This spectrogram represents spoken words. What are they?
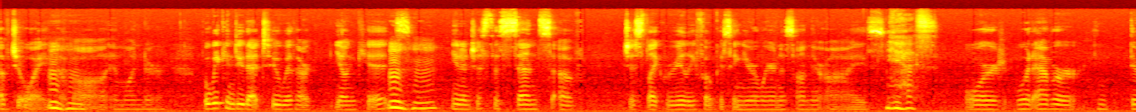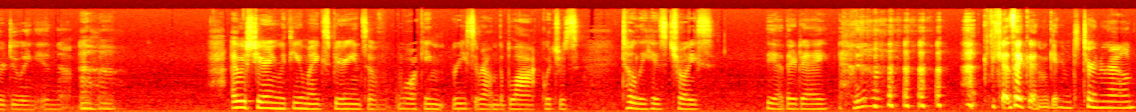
of joy, of mm-hmm. awe and wonder. But we can do that too with our young kids Mm-hmm. you know, just the sense of just like really focusing your awareness on their eyes Yes. or whatever they're doing in that moment. Uh-huh. I was sharing with you my experience of walking Reese around the block, which was totally his choice the other day. because I couldn't get him to turn around.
